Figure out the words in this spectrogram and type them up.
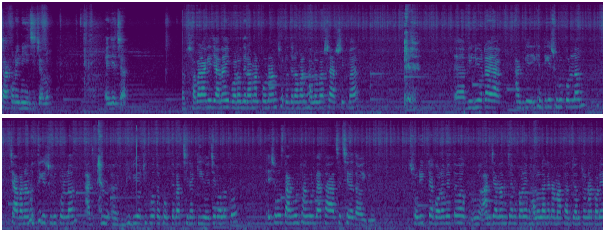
চা করে নিয়েছি, চলো। এই যে চা। সবার আগে জানাই, বড়দের আমার প্রণাম, ছোটদের আমার ভালোবাসা, আশীর্বাদ। ভিডিওটা আজকে এখান থেকে শুরু করলাম। চা বানানোর থেকে শুরু করলাম। আজ ভিডিও ঠিকমতো করতে পারছি না, কি হয়েছে বলো তো এই সমস্ত আঙুল ফাঙ্গুল ব্যথা আছে, ছেড়ে দাও এগুলো। শরীরটা গরমে তো আনচান আনচান করে, ভালো লাগে না, মাথার যন্ত্রণা করে।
